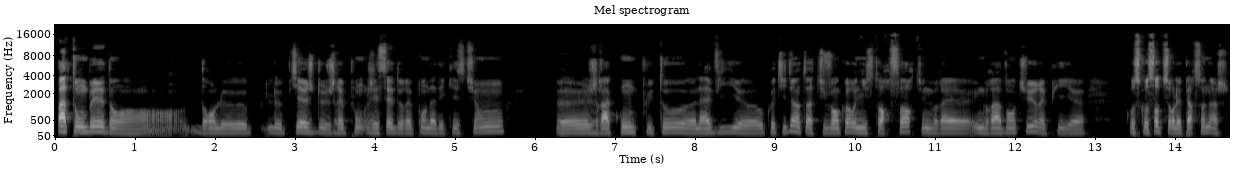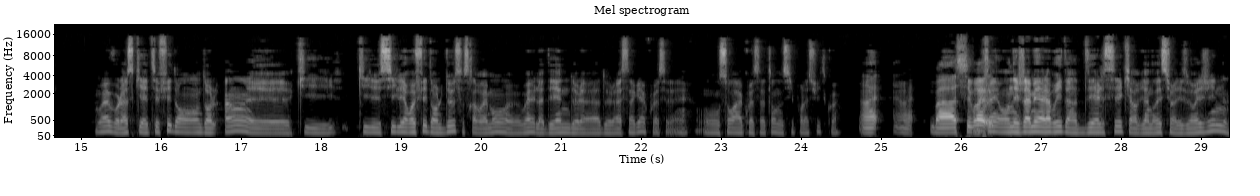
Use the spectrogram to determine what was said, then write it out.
pas tomber dans dans le le piège de je réponds, j'essaie de répondre à des questions, euh, je raconte plutôt euh, la vie euh, au quotidien. Toi, tu veux encore une histoire forte, une vraie une vraie aventure, et puis qu'on se concentre sur les personnages. Ouais, voilà ce qui a été fait dans, dans le 1 et qui, qui s'il est refait dans le 2, ce sera vraiment euh, ouais l'ADN de la de la saga quoi. C'est, on saura à quoi s'attendre aussi pour la suite quoi. Ouais, ouais. Bah c'est vrai. Après, on n'est jamais à l'abri d'un DLC qui reviendrait sur les origines.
